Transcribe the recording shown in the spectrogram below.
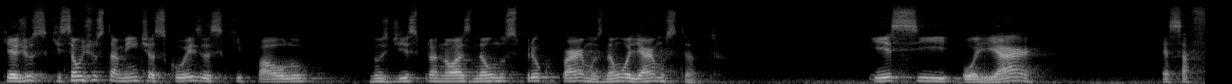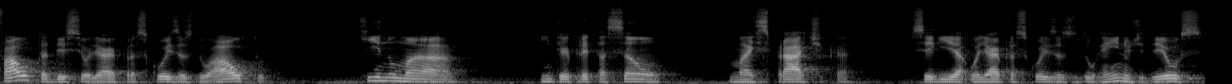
que, é just, que são justamente as coisas que Paulo nos diz para nós não nos preocuparmos, não olharmos tanto. Esse olhar, essa falta desse olhar para as coisas do alto, que numa interpretação mais prática seria olhar para as coisas do reino de Deus,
